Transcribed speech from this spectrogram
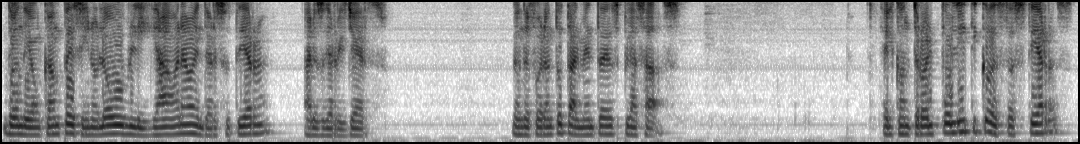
donde a un campesino lo obligaban a vender su tierra a los guerrilleros, donde fueron totalmente desplazados. El control político de estas tierras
